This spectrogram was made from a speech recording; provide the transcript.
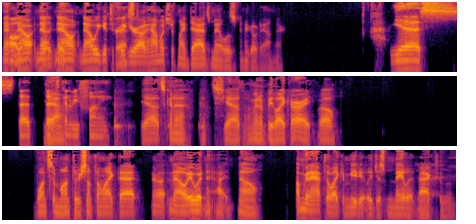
Now, now, now, now, now we get to Dressed. figure out how much of my dad's mail is going to go down there. Yes, that that's Yeah. gonna be funny. Yeah, it's gonna. It's yeah. I'm gonna be like, all right, well, once a month or something like that. Uh, no, it wouldn't. I, no, I'm gonna have to like immediately just mail it back to them.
